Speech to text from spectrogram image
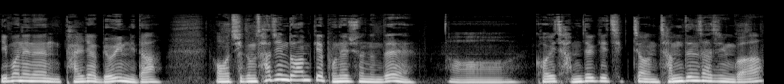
이번에는 반려묘입니다. 어, 지금 사진도 함께 보내주셨는데, 어, 거의 잠들기 직전, 잠든 사진과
